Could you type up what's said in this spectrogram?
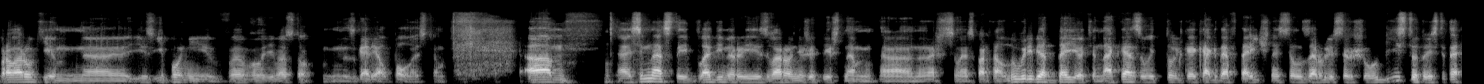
праворуки э, из Японии в Владивосток, сгорел полностью. 17-й Владимир из Воронежа пишет нам а, на наш СМС-портал. Ну, вы, ребят, даете. Наказывать только, когда вторично сел за руль и совершил убийство. То есть это,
